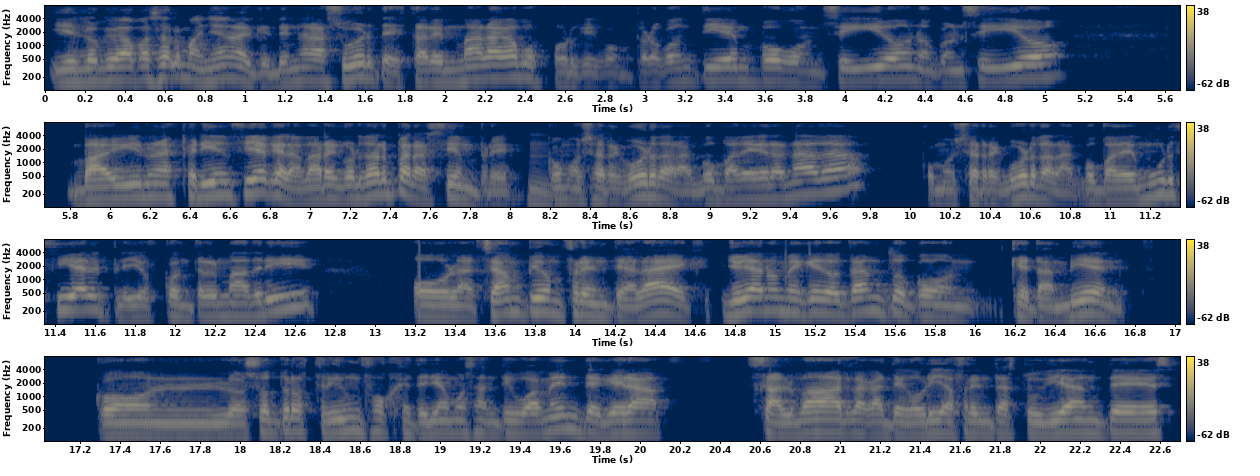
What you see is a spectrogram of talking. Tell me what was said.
Y es lo que va a pasar mañana. El que tenga la suerte de estar en Málaga, pues porque compró con tiempo, consiguió, no consiguió, va a vivir una experiencia que la va a recordar para siempre. Mm. Como se recuerda la Copa de Granada, como se recuerda la Copa de Murcia, el playoff contra el Madrid o la Champions frente al AEK. Yo ya no me quedo tanto con que también con los otros triunfos que teníamos antiguamente, que era salvar la categoría frente a estudiantes,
